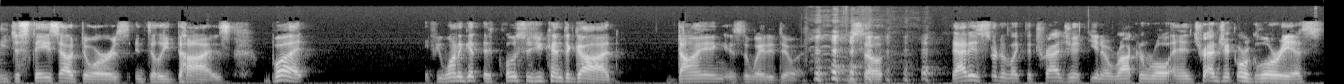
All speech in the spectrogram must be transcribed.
He just stays outdoors until he dies. But if you want to get as close as you can to god dying is the way to do it so that is sort of like the tragic, you know, rock and roll and tragic or glorious,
